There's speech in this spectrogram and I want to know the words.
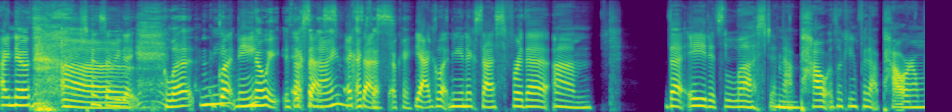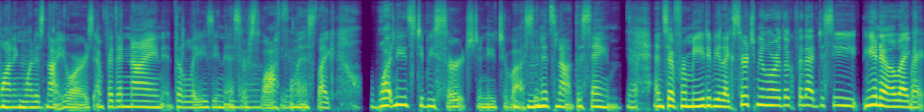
I know that Uh, gluttony. Gluttony. No, wait. Is that the Excess. nine? Excess. Okay. Yeah, gluttony and excess. For the um the eight, it's lust and that Mm. power, looking for that power and wanting what Mhm. is not yours. And for the nine, the laziness or Yeah, yeah. slothfulness, like what needs to be searched in each of us. Mhm. And it's not the same. Yep. And so for me to be like, search me, Lord, look for that deceit, you know, like Right.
